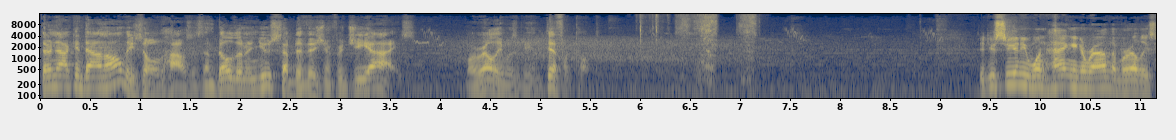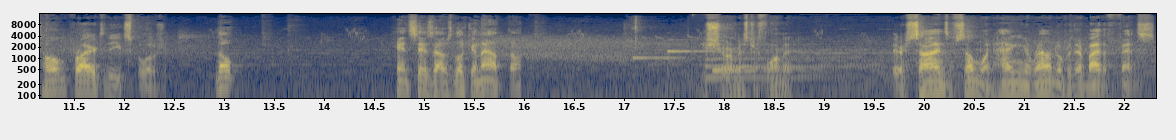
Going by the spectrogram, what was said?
They're knocking down all these old houses and building a new subdivision for GIs. Morelli was being difficult. Did you see anyone hanging around the Morelli's home prior to the explosion? Nope. Can't say as I was looking out, though. You sure, Mr. Foreman? There are signs of someone hanging around over there by the fence.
